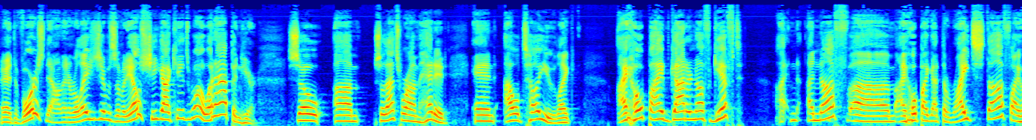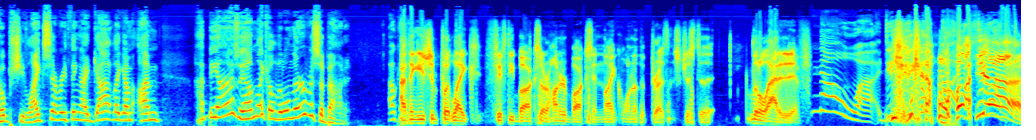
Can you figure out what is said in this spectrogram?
I got divorced. Now I'm in a relationship with somebody else. She got kids. Whoa, what happened here? So, um, so that's where I'm headed. And I will tell you, like, I hope I've got enough gift. I, n- enough. Um, I hope I got the right stuff. I hope she likes everything I got. Like I'm, I'm. I'll be honest with you, I'm like a little nervous about it. Okay. I think you should put like 50 bucks or 100 bucks in like one of the presents, just a little additive. No. Did you Come yeah.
